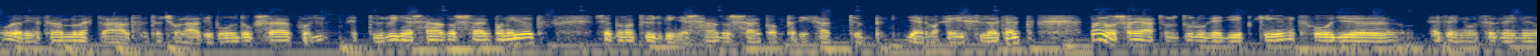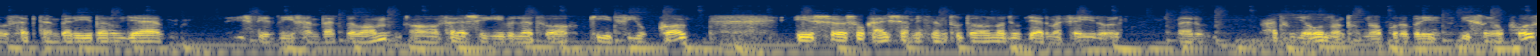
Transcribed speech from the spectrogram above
olyan értelemben megtalálható a családi boldogság, hogy egy törvényes házasságban élt, és ebben a törvényes házasságban pedig hát több gyermeke is született. Nagyon sajátos dolog egyébként, hogy 1848. szeptemberében ugye ismét Réfenbergben van a feleségével, illetve a két fiúkkal, és sokáig semmit nem tud a nagyobb gyermekeiről, mert hát ugye onnan tudna a korabeli viszonyokhoz.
